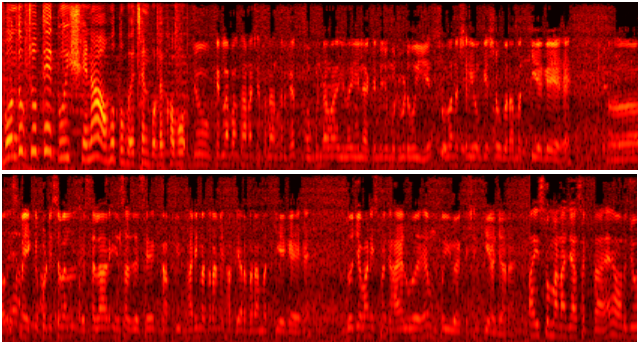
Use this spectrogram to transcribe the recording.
বন্দুকযুদ্ধে দুই সেনা আহত হয়েছেন বলে খবর जो केरलापाल थाना क्षेत्र अंतर्गत गोकुंडा इला- इलाके में जो मुठभेड़ हुई है सोलह नक्सलियों के शव बरामद किए गए हैं अ, इसमें A K forty seven S L R इन सब जैसे काफ़ी भारी मात्रा में हथियार बरामद किए गए हैं। दो जवान इसमें घायल हुए हैं, उनको इवैक्यूशन किया जा रहा है। हाँ इसको माना जा सकता है और जो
